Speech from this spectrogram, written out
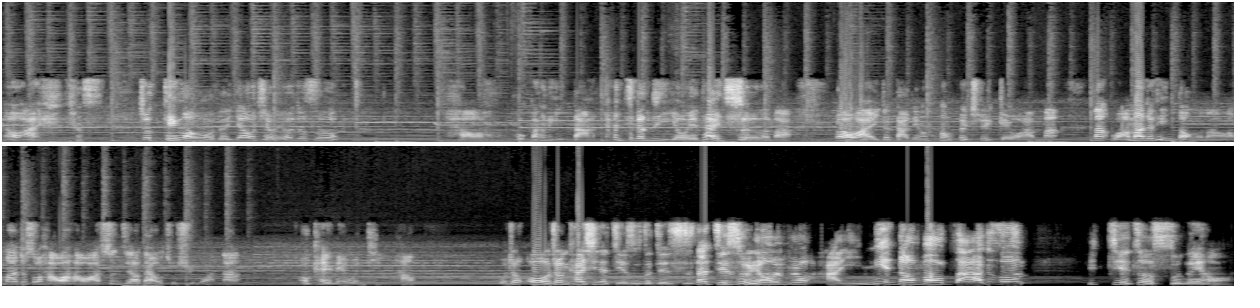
然后阿姨就是就听完我的要求以后就说，好，我帮你打，但这个理由也太扯了吧，后我阿姨就打电话回去给我阿妈。那我阿妈就听懂了嘛，我阿妈就说好啊好啊，孙子要带我出去玩，那 OK 没问题。好，我就哦我就很开心的结束这件事。但结束以后，我就被我阿姨念到爆炸，她就说你借这孙呢吼，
